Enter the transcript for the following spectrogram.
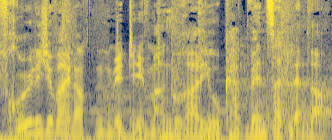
Fröhliche Weihnachten mit dem Mangoradio Kadvenzatländer.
